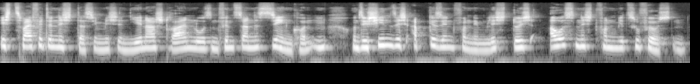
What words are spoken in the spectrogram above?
Ich zweifelte nicht, dass sie mich in jener strahlenlosen Finsternis sehen konnten, und sie schienen sich abgesehen von dem Licht durchaus nicht von mir zu fürchten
